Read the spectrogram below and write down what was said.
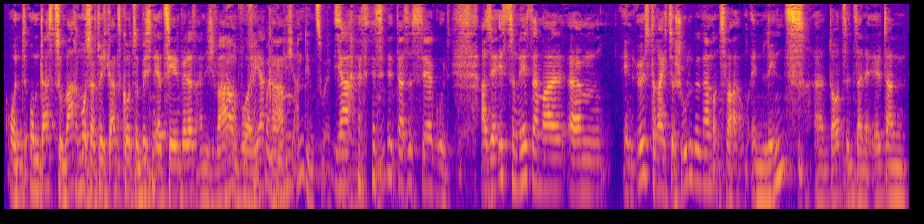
Und um das zu machen, muss ich natürlich ganz kurz ein bisschen erzählen, wer das eigentlich war Ja, und wo wo er herkam. eigentlich an, den zu erzählen? Ja, das ist sehr gut. Also er ist zunächst einmal ähm, in Österreich zur Schule gegangen und zwar auch in Linz. Äh, dort sind seine Eltern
